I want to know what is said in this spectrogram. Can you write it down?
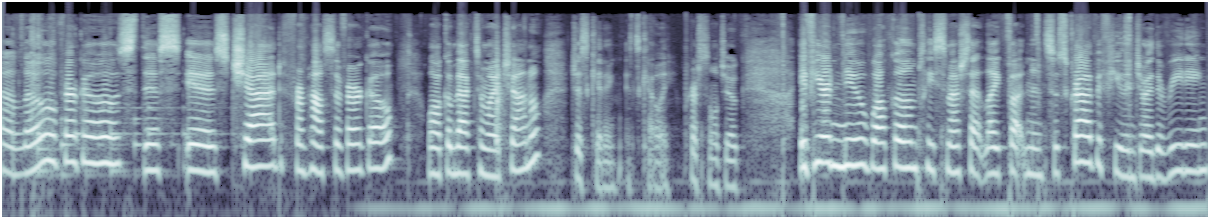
Hello, Virgos. This is Chad from House of Virgo. Welcome back to my channel. Just kidding. It's Kelli. Personal joke. If you're new, welcome. Please smash that like button and subscribe if you enjoy the reading.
